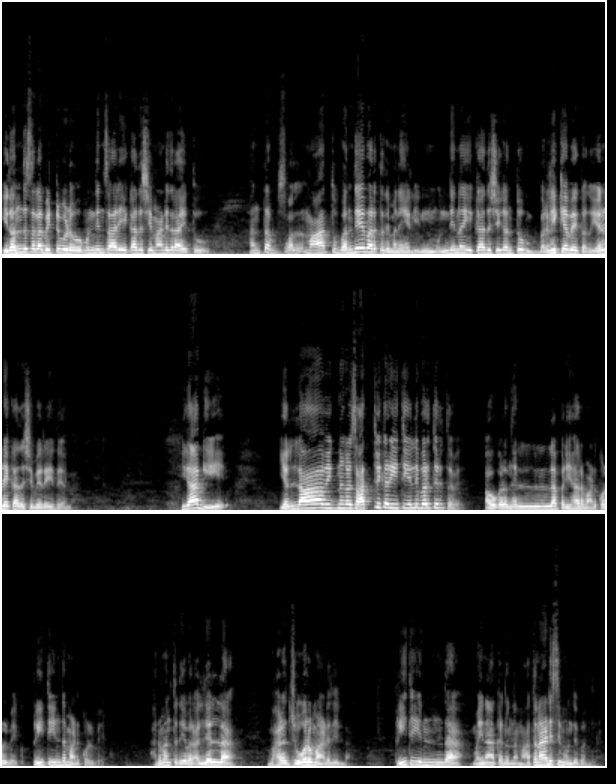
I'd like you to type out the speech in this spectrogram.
ಇದೊಂದು ಸಲ ಬಿಟ್ಟು ಬಿಡು ಮುಂದಿನ ಸಾರಿ ಏಕಾದಶಿ ಮಾಡಿದ್ರಾಯ್ತು ಅಂತ ಸ್ವಲ್ಪ ಮಾತು ಬಂದೇ ಬರ್ತದೆ ಮನೆಯಲ್ಲಿ. ಇನ್ನು ಮುಂದಿನ ಏಕಾದಶಿಗಂತೂ ಬರಲಿಕ್ಕೆ ಬೇಕದು ಎರಡು ಏಕಾದಶಿ ಬೇರೆ ಇದೆ ಅಲ್ಲ. ಹೀಗಾಗಿ ಎಲ್ಲ ವಿಘ್ನಗಳು ಸಾತ್ವಿಕ ರೀತಿಯಲ್ಲಿ ಬರ್ತಿರ್ತವೆ. ಅವುಗಳನ್ನೆಲ್ಲ ಪರಿಹಾರ ಮಾಡಿಕೊಳ್ಬೇಕು, ಪ್ರೀತಿಯಿಂದ ಮಾಡಿಕೊಳ್ಬೇಕು. ಹನುಮಂತ ದೇವರು ಅಲ್ಲೆಲ್ಲ ಬಹಳ ಜೋರು ಮಾಡಲಿಲ್ಲ. ಪ್ರೀತಿಯಿಂದ ಮೈನಾಕನನ್ನು ಮಾತನಾಡಿಸಿ ಮುಂದೆ ಬಂದರು.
